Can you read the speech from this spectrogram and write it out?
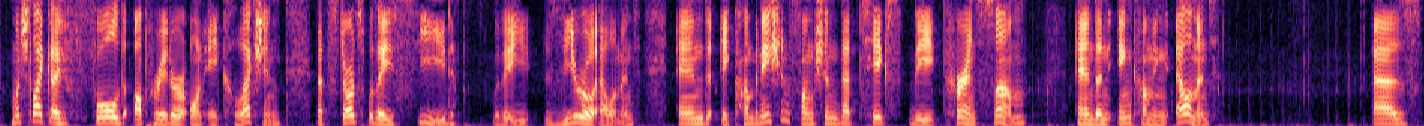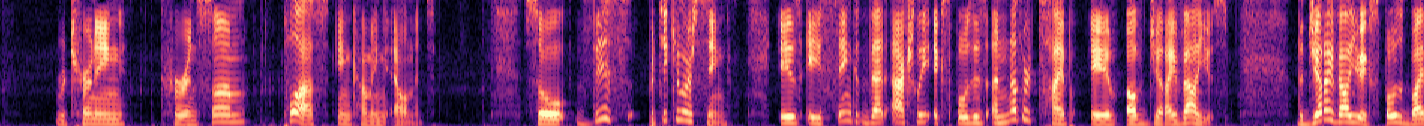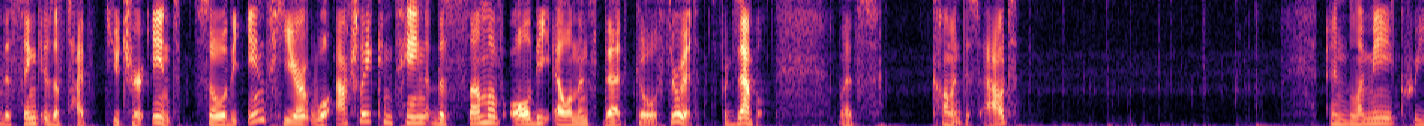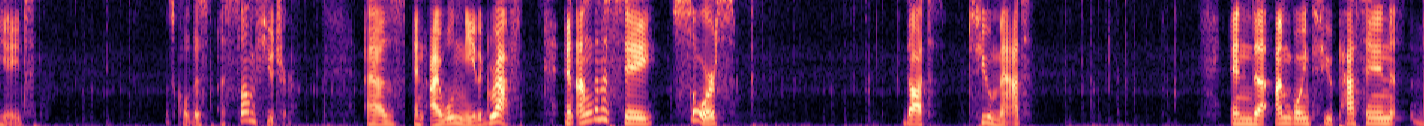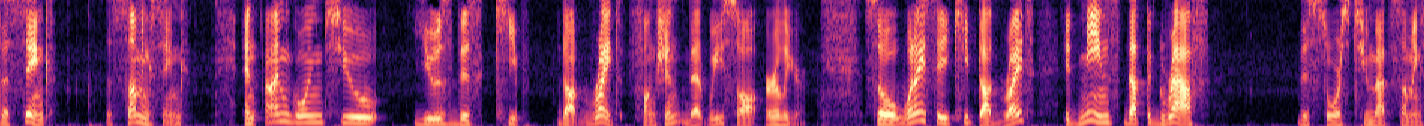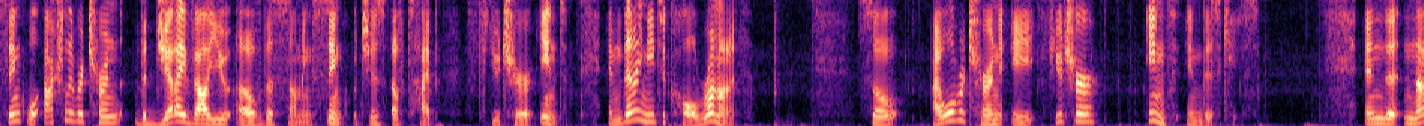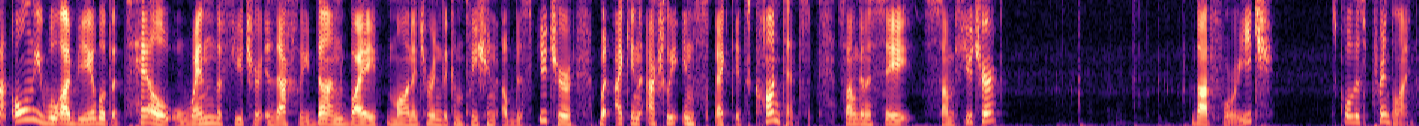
Much like a fold operator on a collection that starts with a seed, with a zero element, and a combination function that takes the current sum and an incoming element as returning current sum plus incoming element. So this particular sink is a sink that actually exposes another type of, Jedi values. The Jedi value exposed by the sink is of type future int. So the int here will actually contain the sum of all the elements that go through it. For example, let's comment this out. And let me create, let's call this a sum future as, and I will need a graph. And I'm to say source dot to mat and uh, I'm going to pass in the sink, the summing sink, and I'm going to use this keep.right function that we saw earlier. So when I say keep.right, it means that the graph, this source to mat summing sink, will actually return the Jedi value of the summing sink, which is of type future int. And then I need to call run on it. So I will return a future int in this case. And not only will I be able to tell when the future is actually done by monitoring the completion of this future, but I can actually inspect its contents. So I'm going to say sum future dot for each. Let's call this print line,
